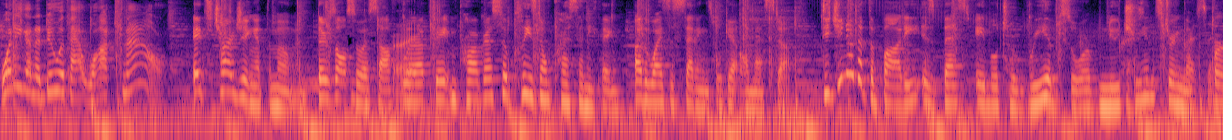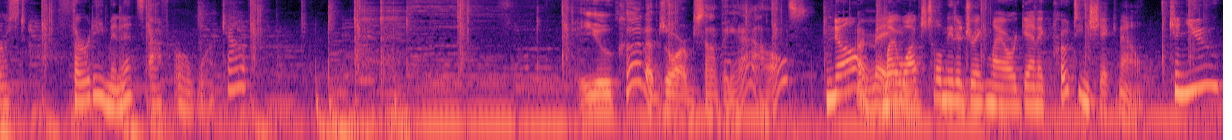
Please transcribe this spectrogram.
what are you gonna do with that watch now? It's charging at the moment. There's also a software update in progress, so please don't press anything. Otherwise, the settings will get all messed up. Did you know that the body is best able to reabsorb nutrients during the it. first 30 minutes after a workout? You could absorb something else. No, I my watch told me to drink my organic protein shake now. Can you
